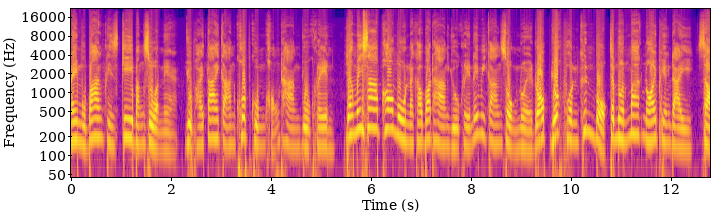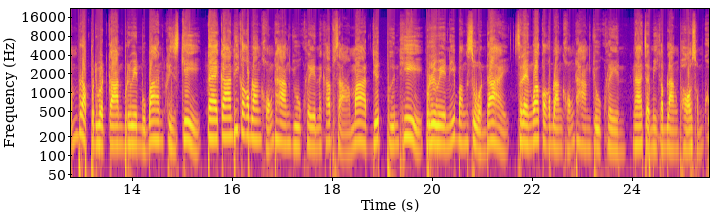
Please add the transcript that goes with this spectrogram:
ในหมู่บ้านคลินสกี้บางส่วนเนี่ยอยู่ภายใต้การควบคุมของทางยูเครน ยังไม่ทราบข้อมูลนะครับว่าทางยูเครนได้มีการส่งหน่วยรบยกพลขึ้นบกจำนวนมากน้อยเพียงใด สำหรับปฏิบัติการบริเวณหมู่บ้านคลินสกี้แต่การที่กองกำลังของทางยูเครนนะครับสามารถยึดพื้นที่บริเวณนี้บางส่วนได้ แสดงว่ากองกำลังของทางยูเครน น่าจะมีกำลังพอสมค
